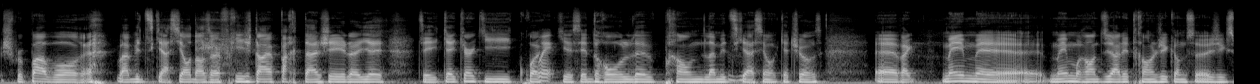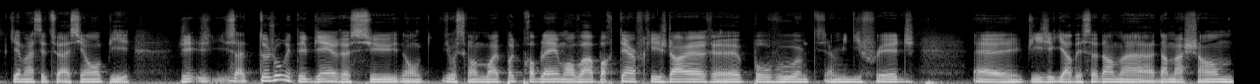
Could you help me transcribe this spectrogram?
je peux pas avoir euh, ma médication dans un frigidaire partagé. Là. Il y a tu sais, quelqu'un qui croit Ouais. que c'est drôle de prendre la médication ou quelque chose. Euh, fait même, euh, même rendu à l'étranger comme ça, j'ai expliqué ma situation. Puis j'ai- ça a toujours été bien reçu. Donc, il y a pas de problème. On va apporter un frigidaire euh, pour vous, un, petit, un mini fridge. Euh, puis j'ai gardé ça dans ma, dans ma chambre.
